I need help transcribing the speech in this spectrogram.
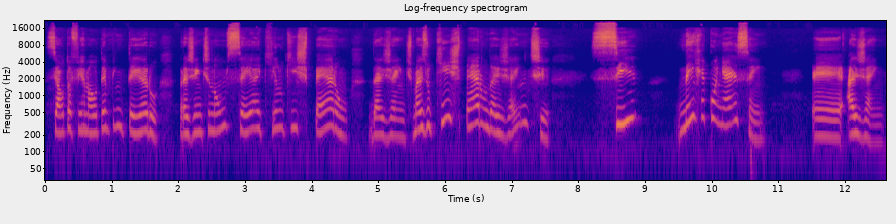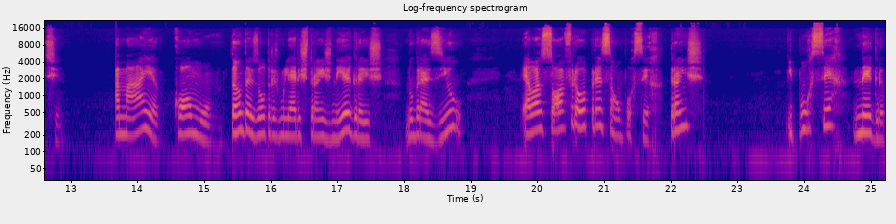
se autoafirmar o tempo inteiro para a gente não ser aquilo que esperam da gente. Mas o que esperam da gente se nem reconhecem é, a gente? A Maia, como tantas outras mulheres trans negras no Brasil, ela sofre opressão por ser trans, e por ser negra.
